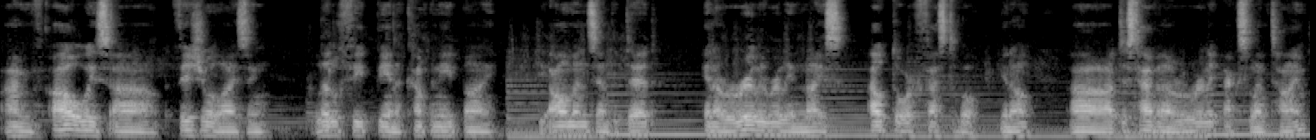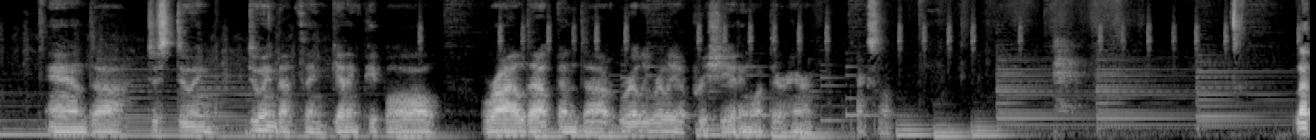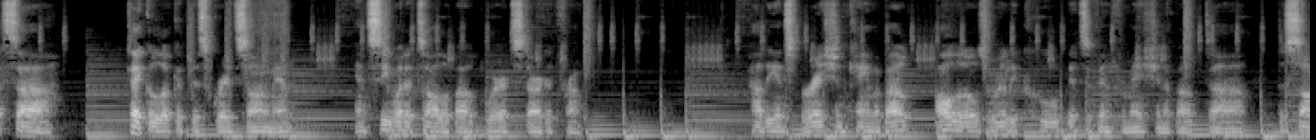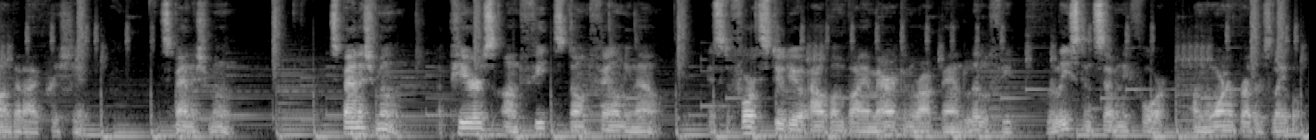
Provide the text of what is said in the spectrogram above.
I'm always uh, visualizing Little Feat being accompanied by the Allmans and the Dead in a really, really nice outdoor festival, you know, uh, just having a really excellent time and uh, just doing doing that thing, getting people all riled up and uh, really, really appreciating what they're hearing. Excellent. Let's uh, take a look at this great song, man, and see what it's all about, where it started from how the inspiration came about, all of those really cool bits of information about uh, the song that I appreciate. Spanish Moon. Spanish Moon appears on Feats Don't Fail Me Now. It's the fourth studio album by American rock band Little Feat, released in 74 on the Warner Brothers label.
